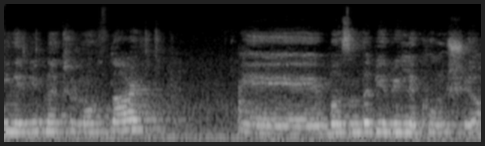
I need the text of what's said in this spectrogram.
yine bir natürmortlar e, bazında birbiriyle konuşuyor.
